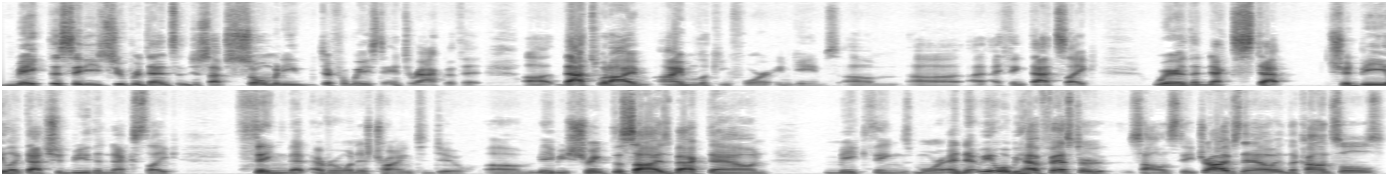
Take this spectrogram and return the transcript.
make the city super dense and just have so many different ways to interact with it. Uh, that's what I'm I'm looking for in games. Um, uh, I, I think that's like where the next step should be. Like that should be the next like thing that everyone is trying to do. Um, maybe shrink the size back down, make things more. And you know we have faster solid state drives now in the consoles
